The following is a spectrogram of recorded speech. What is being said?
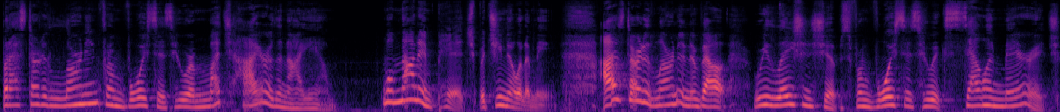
but I started learning from voices who are much higher than I am. Well, not in pitch, but you know what I mean. I started learning about relationships from voices who excel in marriage.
